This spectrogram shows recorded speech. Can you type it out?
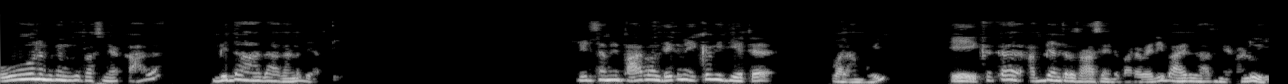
ඕනෙම කෙනෙකුගේ ප්‍රශ්නයක් අහලා බෙදා හදා ගන්න දෙයක් තියෙනවා. ඒ නිසා මේ පාරවල් දෙකම එක විදිහට වළංගුයි. ඒ එකක අභ්‍යන්තර සාසනයට බර වැඩි බාහිර සාසනය අඩුයි.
